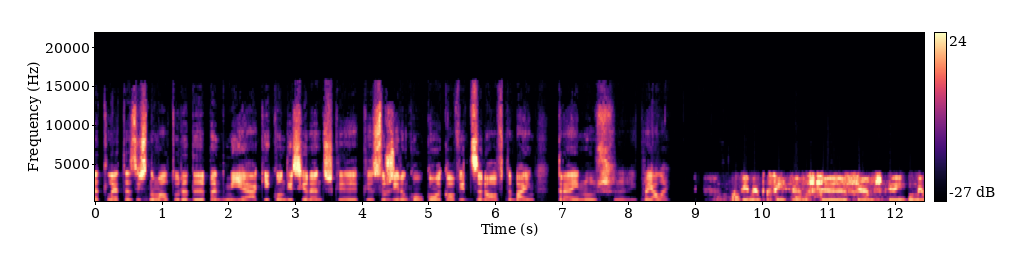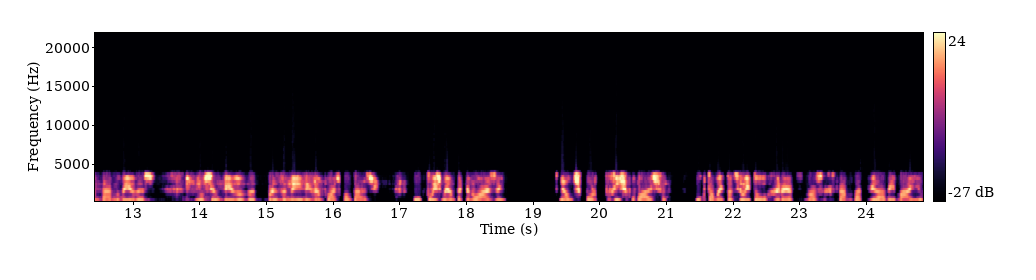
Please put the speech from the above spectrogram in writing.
atletas, isto numa altura de pandemia? Há aqui condicionantes que, que surgiram com, com a Covid-19, também treinos eh, e por aí além? Obviamente que sim, tivemos que, tivemos que implementar medidas no sentido de prevenir eventuais contágios. Eh, felizmente a canoagem é um desporto de risco baixo, o que também facilitou o regresso. Nós regressámos à atividade em maio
